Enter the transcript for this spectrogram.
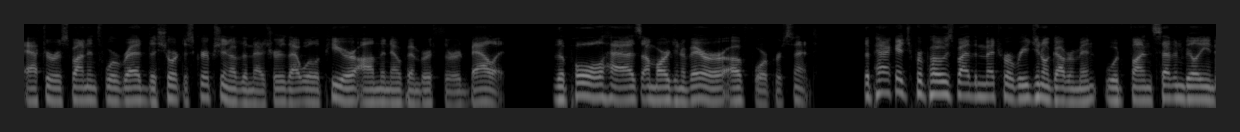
After respondents were read the short description of the measure that will appear on the November 3rd ballot. The poll has a margin of error of 4%. The package proposed by the Metro regional government would fund $7 billion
